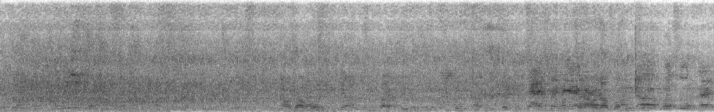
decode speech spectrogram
नाव दाखव नाव दाखव नाव दाखवायचं मंडळाचं कोणाला काही बोलायचं या ये ना, ये ना, ये ना. सांग सांगायचं अनुभव कसं काय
